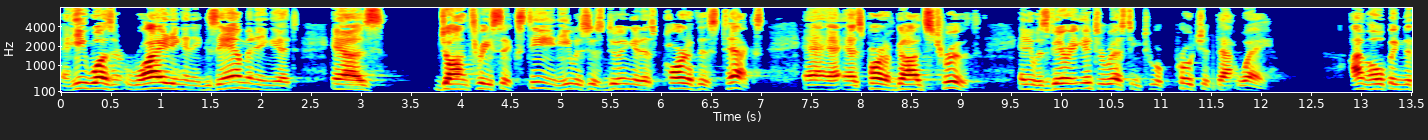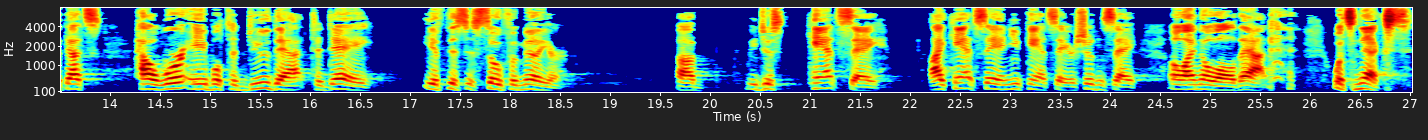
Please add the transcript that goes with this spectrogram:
And he wasn't writing and examining it as John 3:16. He was just doing it as part of this text, as part of God's truth. And it was very interesting to approach it that way. I'm hoping that that's how we're able to do that today if this is so familiar. Uh, we just can't say, I can't say, and you can't say, or shouldn't say, oh, I know all that. What's next?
